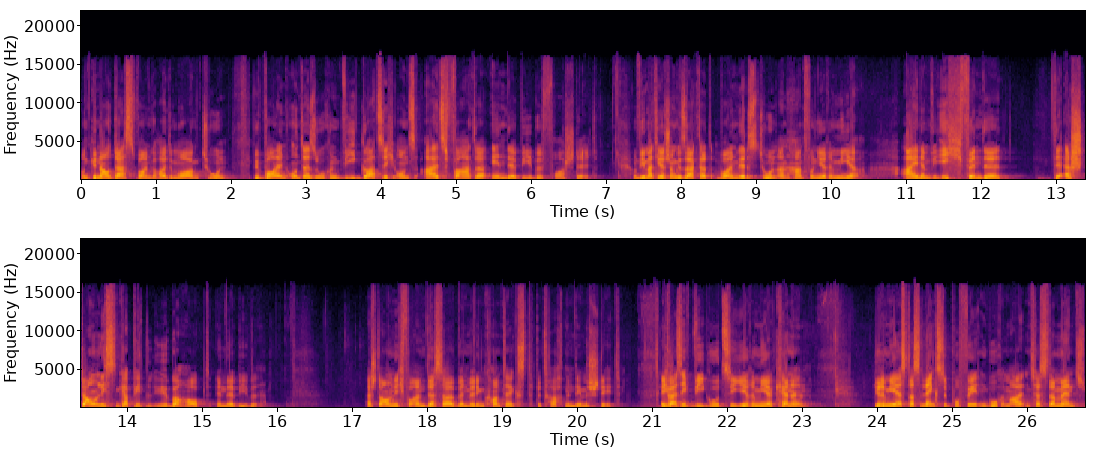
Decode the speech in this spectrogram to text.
Und genau das wollen wir heute Morgen tun. Wir wollen untersuchen, wie Gott sich uns als Vater in der Bibel vorstellt. Und wie Matthias schon gesagt hat, wollen wir das tun anhand von Jeremia, einem, wie ich finde, der erstaunlichsten Kapitel überhaupt in der Bibel. Erstaunlich vor allem deshalb, wenn wir den Kontext betrachten, in dem es steht. Ich weiß nicht, wie gut Sie Jeremia kennen. Jeremia ist das längste Prophetenbuch im Alten Testament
